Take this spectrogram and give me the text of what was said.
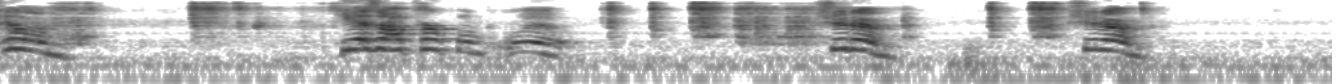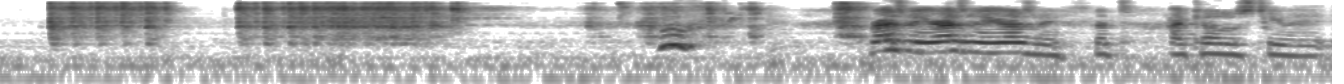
Kill him. He has all purple glue. Shoot him. Shoot him. Whew. Res me, res me, res me. That's, I killed his teammate.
